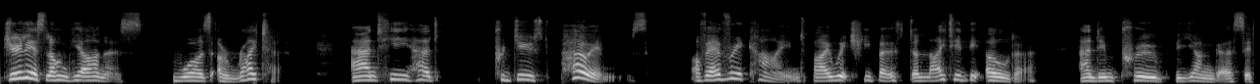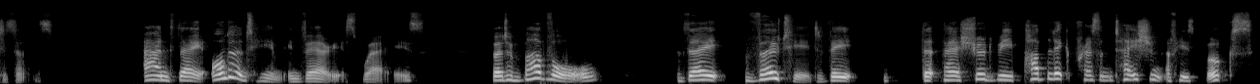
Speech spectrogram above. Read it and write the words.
Julius Longianus was a writer and he had produced poems of every kind by which he both delighted the older and improved the younger citizens. And they honored him in various ways, but above all, they voted the, that there should be public presentation of his books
